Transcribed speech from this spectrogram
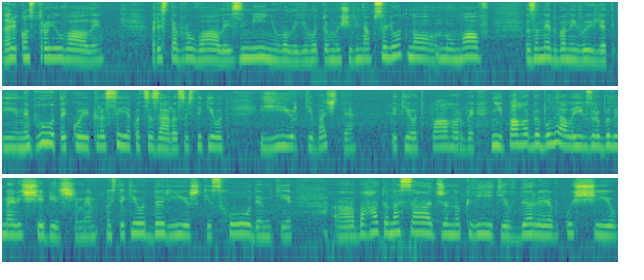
реконструювали, реставрували, змінювали його, тому що він абсолютно ну, мав занедбаний вигляд і не було такої краси, як оце зараз. Ось такі от гірки, бачите? Такі от пагорби. Ні, пагорби були, але їх зробили навіть ще більшими. Ось такі от доріжки, сходинки, багато насаджено квітів, дерев, кущів,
